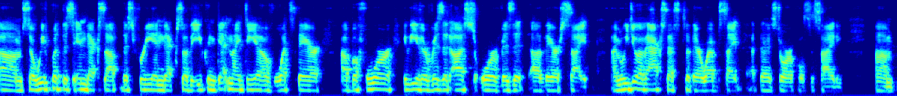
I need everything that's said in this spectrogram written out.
Um, so we've put this index up, this free index, so that you can get an idea of what's there before you either visit us or visit their site. Mean, we do have access to their website at the Historical Society. Um,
